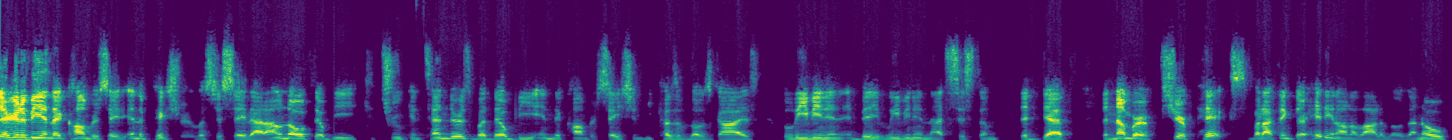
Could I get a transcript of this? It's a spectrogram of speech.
they're going to be in the conversation in the picture let's just say that i don't know if they'll be true contenders but they'll be in the conversation because of those guys believing in and believing in that system, the depth, the number of sure picks. But I think they're hitting on a lot of those. I know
